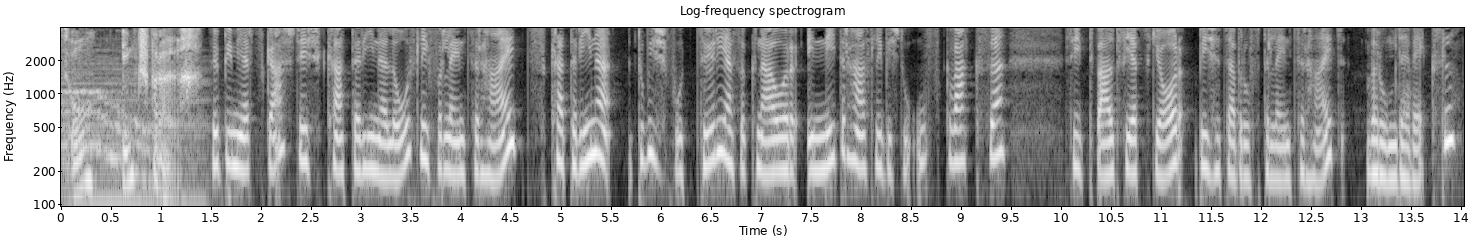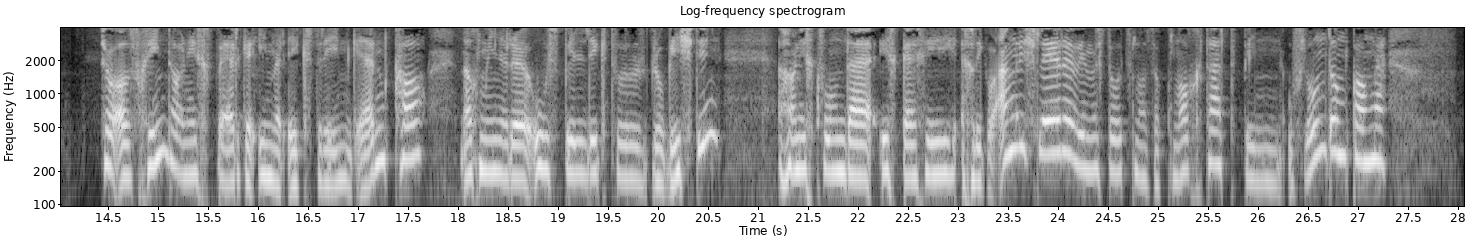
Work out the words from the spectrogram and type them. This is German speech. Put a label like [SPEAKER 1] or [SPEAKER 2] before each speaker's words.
[SPEAKER 1] RSO im Gespräch.
[SPEAKER 2] Heute bei mir zu Gast ist Katharina Losli von Lenzer Heiz. Katharina, du bist von Zürich, also genauer in Niederhasli bist du aufgewachsen. Seit bald 40 Jahren bist du jetzt aber auf der Lenzer Heiz. Warum der Wechsel?
[SPEAKER 3] Schon als Kind habe ich Berge immer extrem gern gehabt. Nach meiner Ausbildung zur Drogistin habe ich gefunden, ich gehe ein bisschen Englisch lernen, wie man es dort mal so gemacht hat. Bin auf London gegangen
